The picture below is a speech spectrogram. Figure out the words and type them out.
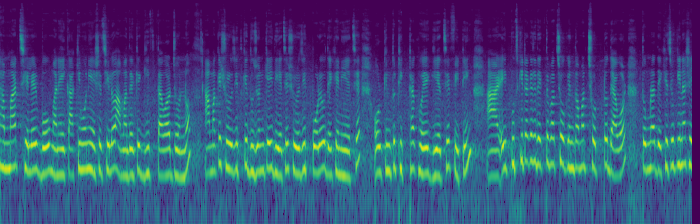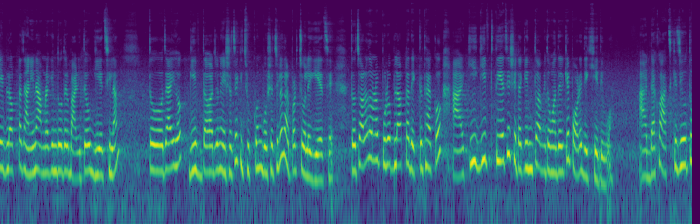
ঠাম্মার ছেলের বউ মানে এই কাকিমণি এসেছিল আমাদেরকে গিফট দেওয়ার জন্য। আমাকে সুরজিৎকে দুজনকেই দিয়েছে, সুরজিৎ পরেও দেখে নিয়েছে। ওর কিন্তু ঠিকঠাক হয়ে গিয়েছে ফিটিং আর এই পুচকিটাকে যে দেখতে পাচ্ছ, ও কিন্তু আমার ছোট্ট দেওর। তোমরা দেখেছ কি না সেই ব্লগটা জানি না, আমরা কিন্তু ওদের বাড়িতেও গিয়েছিলাম। তো যাই হোক গিফট দেওয়ার জন্য এসেছে, কিছুক্ষণ বসেছিল, তারপর চলে গিয়েছে। তো চলো তোমরা পুরো ব্লগটা দেখতে থাকো, আর কি গিফট দিয়েছে সেটা কিন্তু আমি তোমাদেরকে পরে দেখিয়ে দিব। আর দেখো, আজকে যেহেতু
